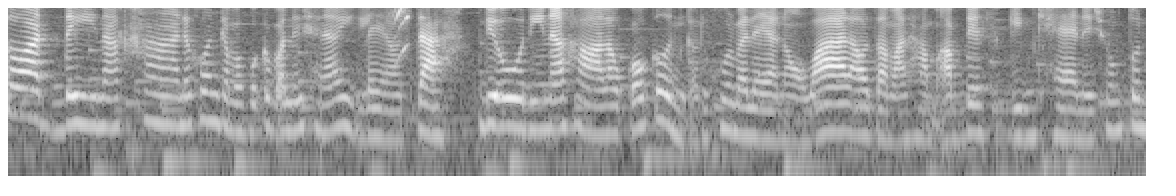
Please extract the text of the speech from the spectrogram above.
สวัสดีนะคะทุกคนกลับมาพบกับ Oilly Channel อีกแล้วจ้ะเดี๋ยวนี้นะคะ เราก็เกริ่นกับทุกคนไปแล้วเนาะว่าเราจะมาทำอัปเดตสกินแคร์ในช่วงต้น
